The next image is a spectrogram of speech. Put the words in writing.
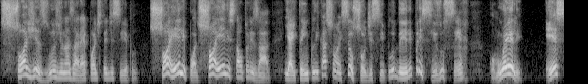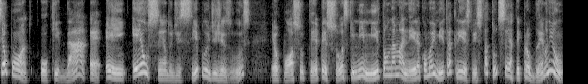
Só Jesus de Nazaré pode ter discípulo. Só ele pode, só ele está autorizado. E aí tem implicações. Se eu sou discípulo dele, preciso ser como ele. Esse é o ponto. O que dá é, em eu sendo discípulo de Jesus, eu posso ter pessoas que me imitam na maneira como eu imito a Cristo. Isso está tudo certo, tem problema nenhum.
